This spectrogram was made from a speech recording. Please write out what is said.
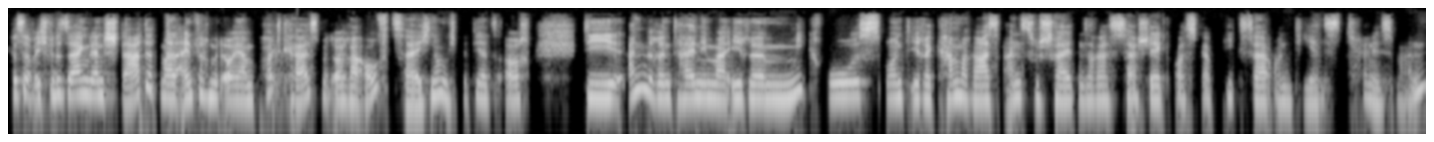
Christoph, ich würde sagen, dann startet mal einfach mit eurem Podcast, mit eurer Aufzeichnung. Ich bitte jetzt auch die anderen Teilnehmer, ihre Mikros und ihre Kameras anzuschalten. Sarah Saschek, Oskar Piekser und Jens Tönnismann.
